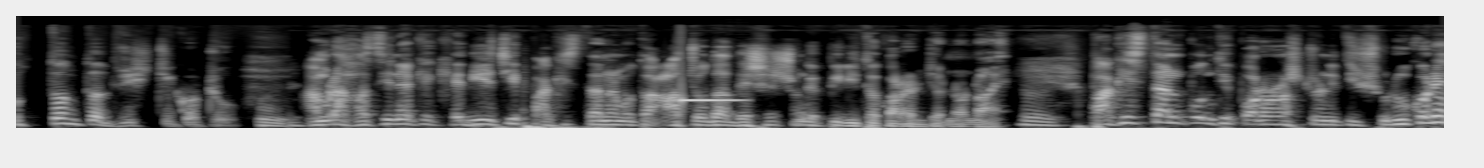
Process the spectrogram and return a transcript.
অত্যন্ত দৃষ্টিকটু। আমরা হাসিনাকে খেদিয়েছি পাকিস্তানের মতো আচোদা দেশের সঙ্গে পীড়িত করার জন্য নয়। পাকিস্তানপন্থী পররাষ্ট্রনীতি শুরু করে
